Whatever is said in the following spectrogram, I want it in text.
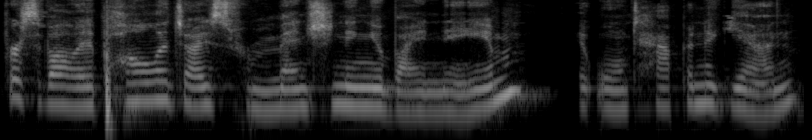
First of all, I apologize for mentioning you by name. It won't happen again.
